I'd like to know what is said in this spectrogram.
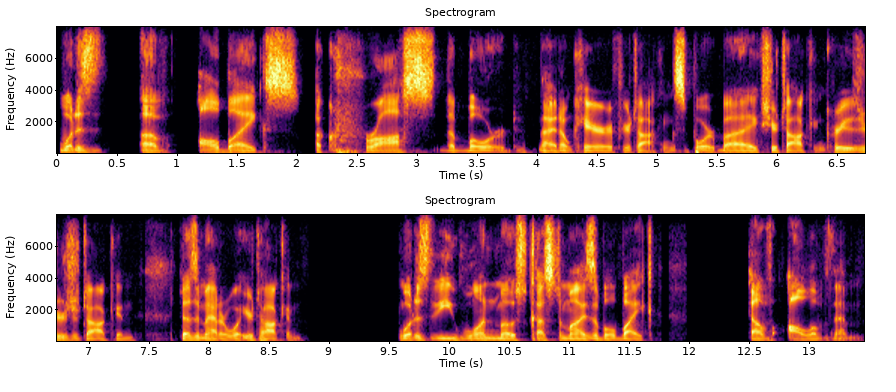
what is of all bikes across the board? I don't care if you're talking sport bikes, you're talking cruisers, you're talking doesn't matter what you're talking. What is the one most customizable bike of all of them?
